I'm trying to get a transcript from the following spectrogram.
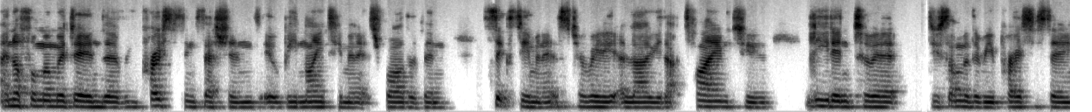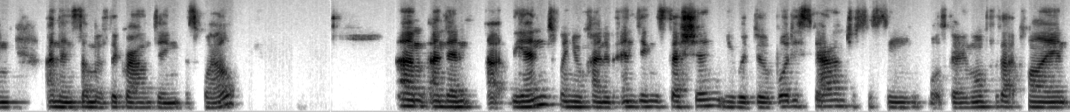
And often when we're doing the reprocessing sessions, it would be 90 minutes rather than 60 minutes to really allow you that time to lead into it, do some of the reprocessing, and then some of the grounding as well. Um, and then at the end, when you're kind of ending the session, you would do a body scan just to see what's going on for that client.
